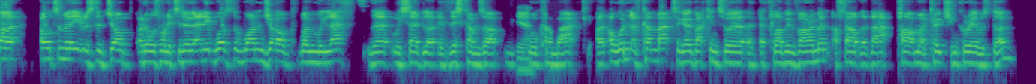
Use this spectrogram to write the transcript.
But ultimately, it was the job I'd always wanted to do. And it was the one job when we left that we said, look, if this comes up, yeah. we'll come back. I, I, wouldn't have come back to go back into a, a, club environment. I felt that that part of my coaching career was done.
